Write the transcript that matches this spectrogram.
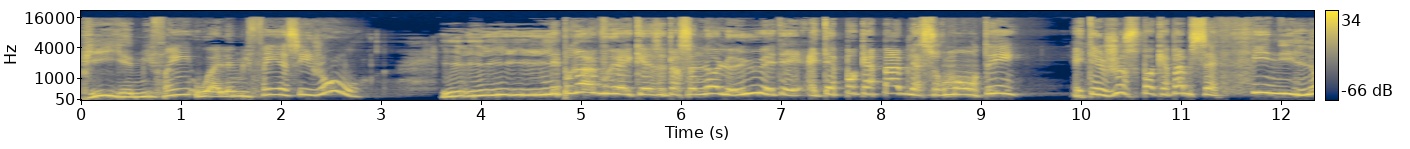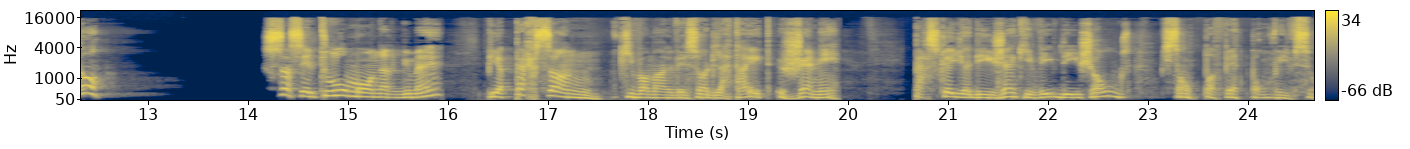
puis il a mis fin ou elle a mis fin à ses jours. L'épreuve que cette personne-là l'a eu était, pas capable de la surmonter. Était juste pas capable, ça finit là. Ça, c'est toujours mon argument. Puis il a personne qui va m'enlever ça de la tête, jamais. Parce qu'il y a des gens qui vivent des choses qui sont pas faites pour vivre ça.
